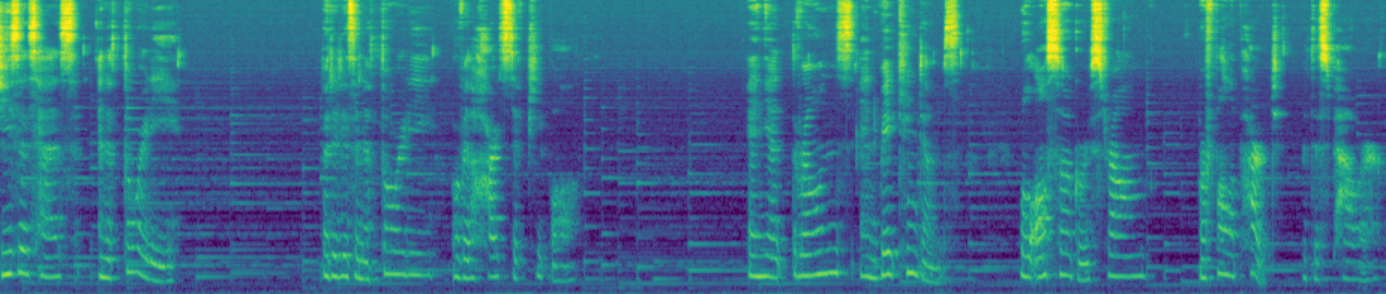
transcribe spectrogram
Jesus has an authority but it is an authority over the hearts of people. And yet, thrones and great kingdoms will also grow strong or fall apart with this power.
